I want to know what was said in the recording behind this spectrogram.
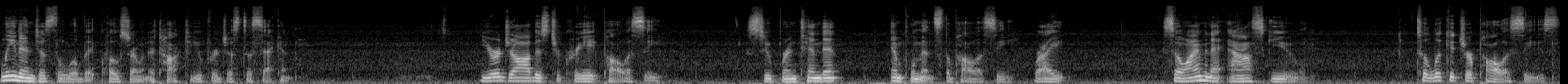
lean in just a little bit closer. I want to talk to you for just a second. Your job is to create policy. Superintendent implements the policy, right? So I'm going to ask you to look at your policies.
